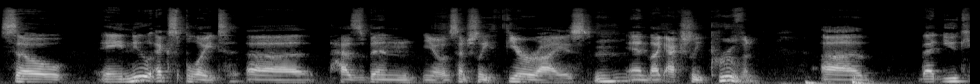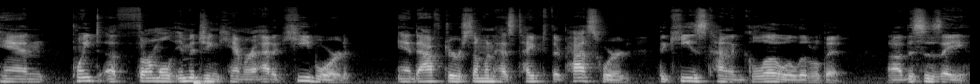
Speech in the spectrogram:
So a new exploit uh, has been, you know, essentially theorized Mhm. and like actually proven uh, that you can point a thermal imaging camera at a keyboard, and after someone has typed their password, the keys kind of glow a little bit. Uh, this is a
